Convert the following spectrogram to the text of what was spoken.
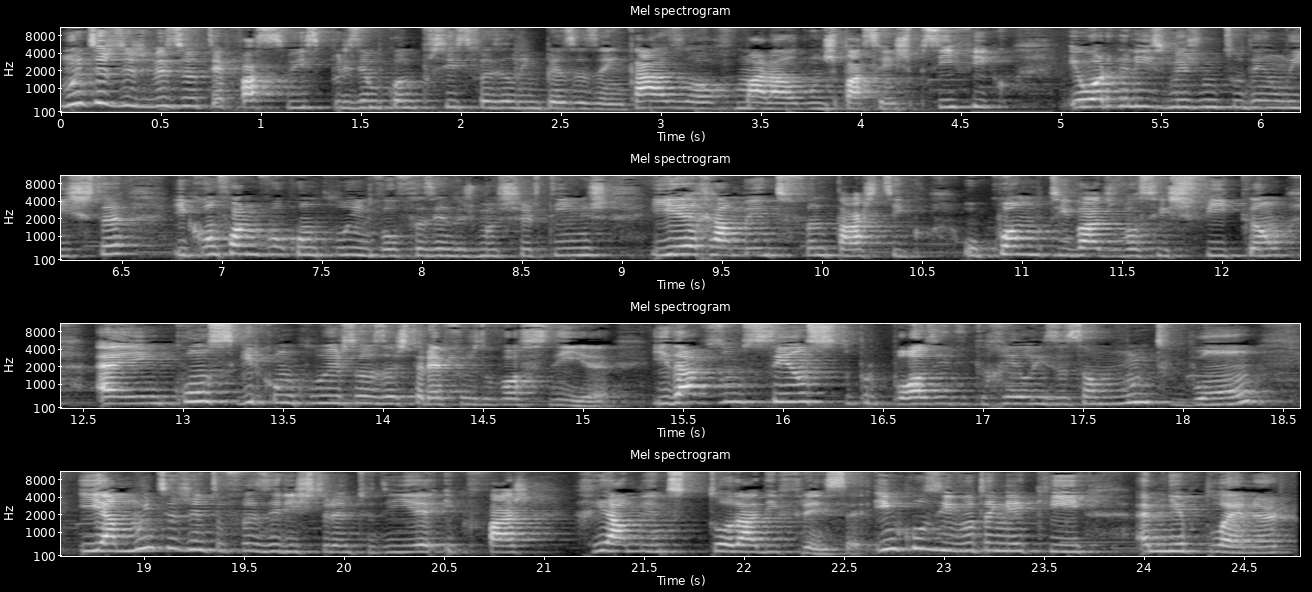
Muitas das vezes eu até faço isso, por exemplo, quando preciso fazer limpezas em casa ou arrumar algum espaço em específico, eu organizo mesmo tudo em lista e conforme vou concluindo vou fazendo os meus certinhos e é realmente fantástico o quão motivados vocês ficam em conseguir concluir todas as tarefas do vosso dia e dá-vos um senso de propósito e de realização muito bom e há muita gente a fazer isto durante o dia e que faz realmente toda a diferença. Inclusive eu tenho aqui a minha planner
